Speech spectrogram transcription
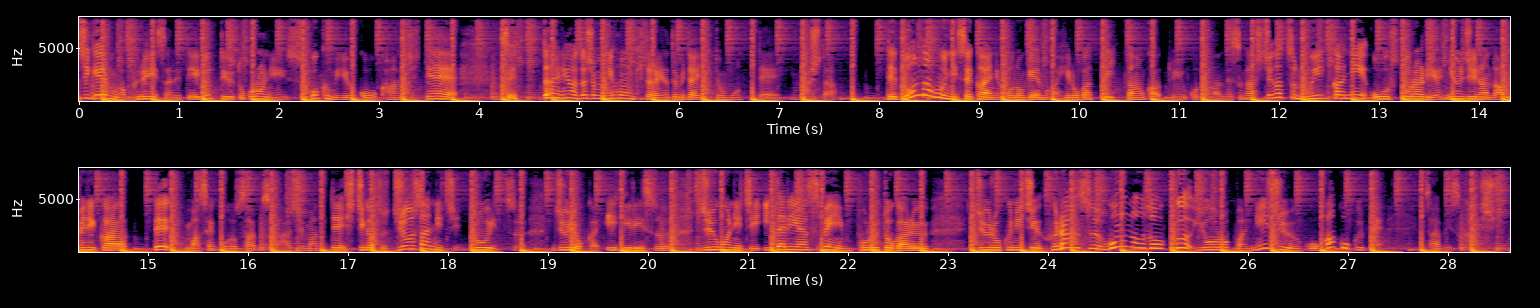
じゲームがプレイされているっていうところにすごく魅力を感じて絶対に私も日本来たらやってみたいって思っていました。でどんな風に世界にこのゲームが広がっていったのかということなんですが7月6日にオーストラリアニュージーランドアメリカで、まあ、先行サービスが始まって7月13日ドイツ14日イギリス15日イタリアスペインポルトガル16日フランスを除くヨーロッパ25カ国でサービス開始。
